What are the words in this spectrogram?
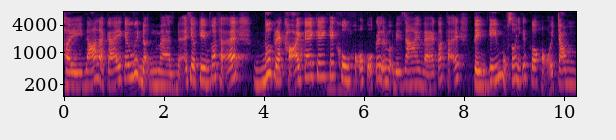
thì đó là cái cái quyết định mà để cho kim có thể bước ra khỏi cái cái cái khuôn khổ của cái lĩnh vực design và có thể tìm kiếm một số những cái cơ hội trong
